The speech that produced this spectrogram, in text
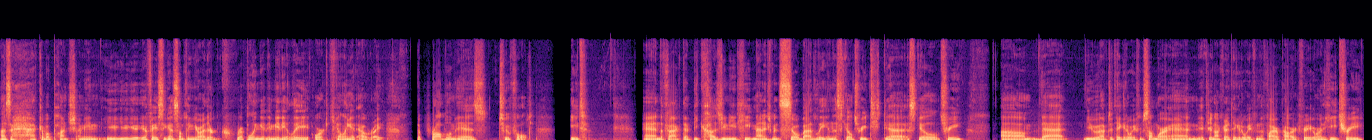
has a heck of a punch. I mean, you, you, you're facing against something, you're either crippling it immediately or killing it outright. The problem is twofold heat and the fact that because you need heat management so badly in the skill tree, uh, skill tree, um, that you have to take it away from somewhere. And if you're not going to take it away from the firepower tree or the heat tree,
